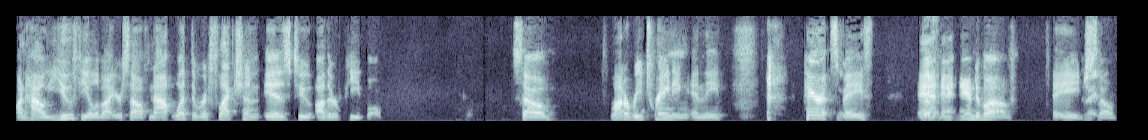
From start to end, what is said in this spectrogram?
on how you feel about yourself not what the reflection is to other people so a lot of retraining in the parent space and, and, and, above age I, so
